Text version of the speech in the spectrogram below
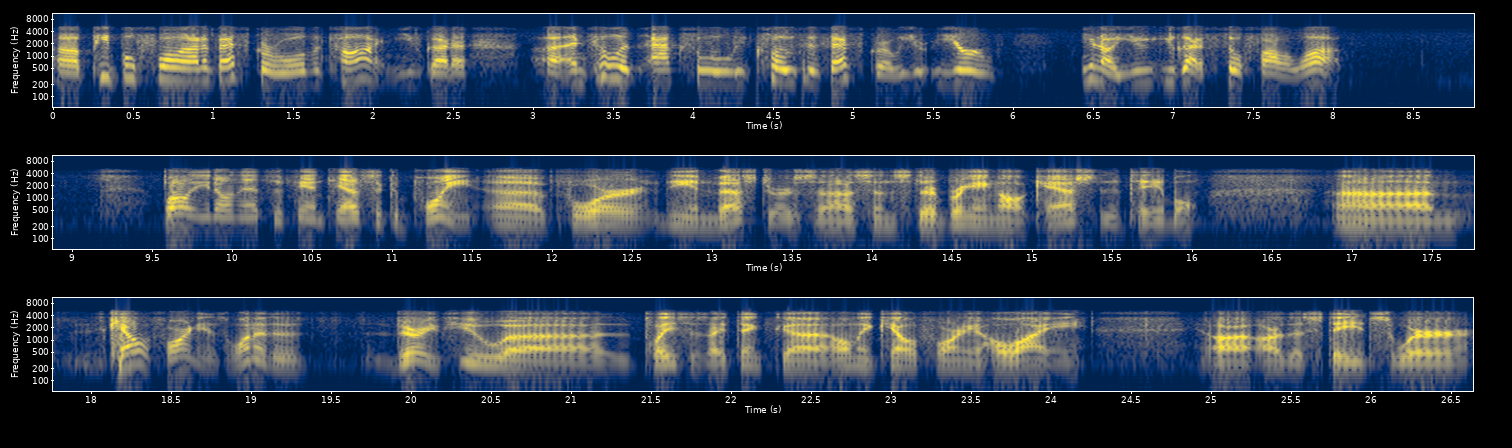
Uh, people fall out of escrow all the time. You've got to uh, until it absolutely closes escrow. You're, you're you know, you you got to still follow up. Well, you know, and that's a fantastic point uh, for the investors uh, since they're bringing all cash to the table. Um, California is one of the very few uh, places. I think uh, only California, Hawaii uh, are the states where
